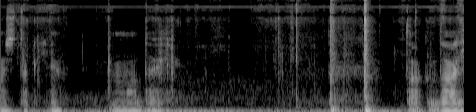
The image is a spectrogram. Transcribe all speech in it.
Ось такі моделі. Так, далі.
